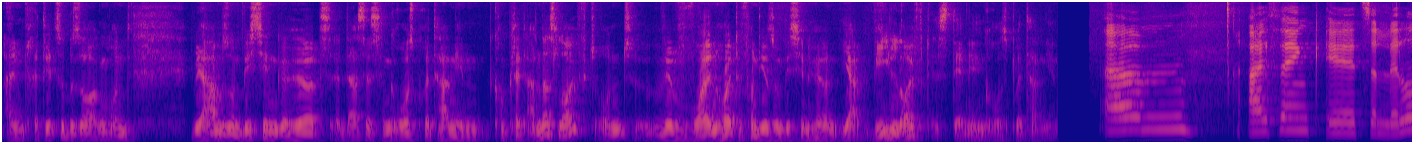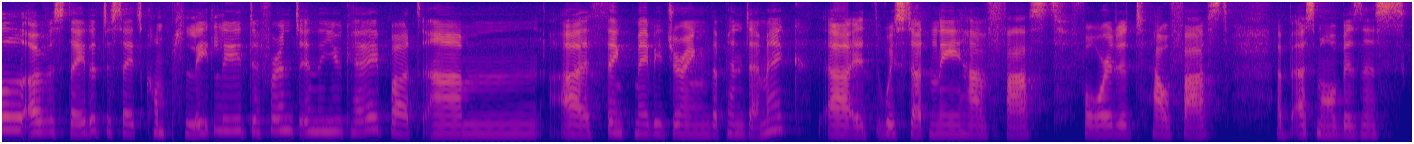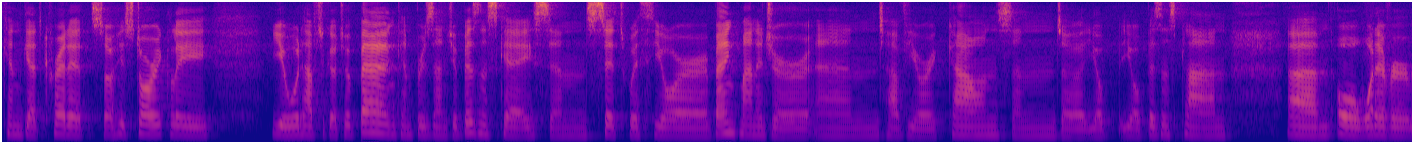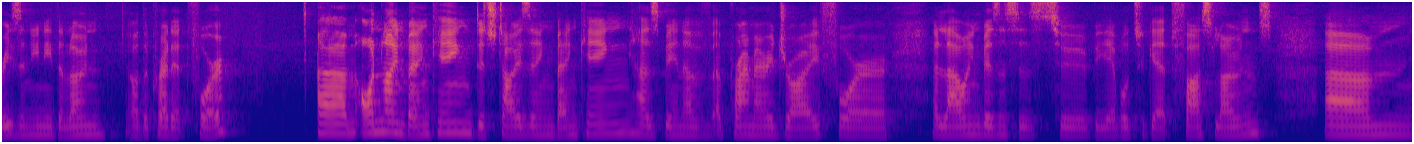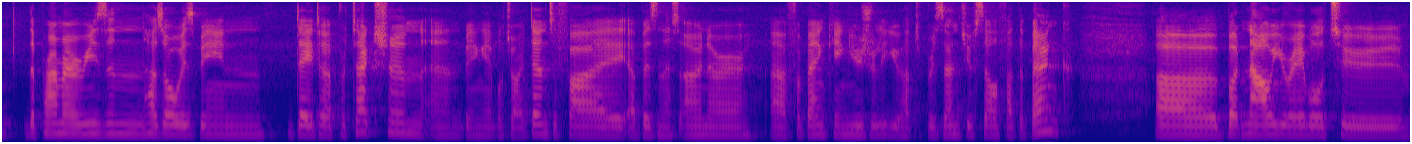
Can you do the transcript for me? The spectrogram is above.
einen Kredit zu besorgen. Und wir haben so ein bisschen gehört, dass es in Großbritannien komplett anders läuft. Und wir wollen heute von dir so ein bisschen hören, ja, wie läuft es denn in Großbritannien? Um, I think it's a little overstated to say it's completely different in the UK, but um, I think maybe during the pandemic, uh, it, we certainly have fast forwarded how fast a, a, small business can get credit. So historically, you would have to go to a bank and present your business case and sit with your bank manager and have your accounts and uh, your your business plan um, or whatever reason you need the loan or the credit for. Um, online banking, digitizing banking has been a, a, primary drive for allowing businesses to be able to get fast loans. Um, the primary reason has always been data protection and being able to identify a business owner. Uh, for banking, usually you have to present yourself at the bank. Uh, but now you're able to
